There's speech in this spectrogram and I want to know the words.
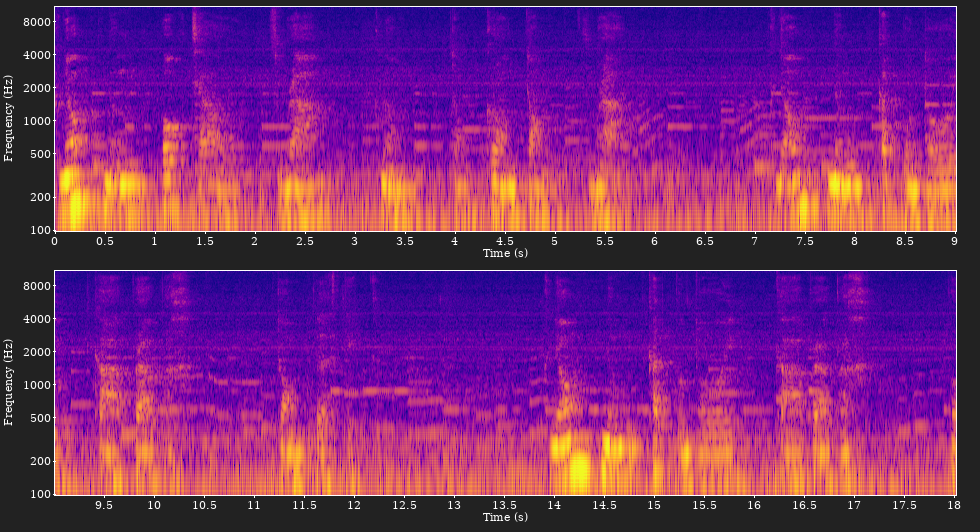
ខ្ញុំនឹងបកចោលសម្រាប់ក្នុង ក្រុមតងសម្រាប់ខ្ញុំនឹងកាត់បន្ថយការប្រើប្រាស់តងផ្លាស្ទិកខ្ញុំនឹងកាត់បន្ថយការប្រើប្រាស់ប្រ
